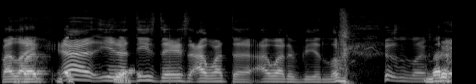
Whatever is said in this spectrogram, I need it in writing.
But like, but- yeah, you know, yeah. these days I want the I want to be in love. like, But if,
